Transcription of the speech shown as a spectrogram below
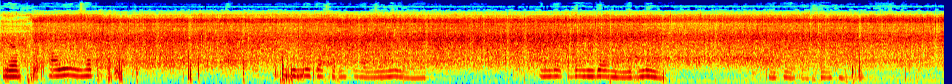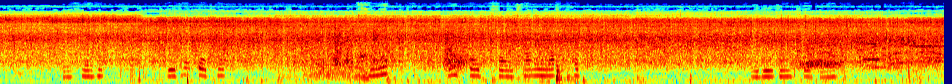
เนี่ยท่าวิ่งครับวิ่งจะขนของนิดหนึ่งครับมันแบบ ย่องย่องนิดหนึ่งโอเคโอเคครับโอเคครับดูท่าตบครับครับดูตบสองครั้งนับครับไปดูกันตบนะไป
